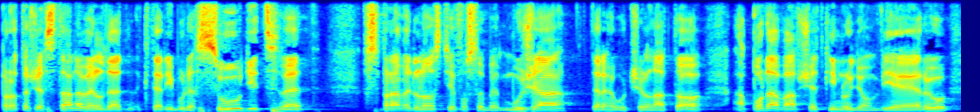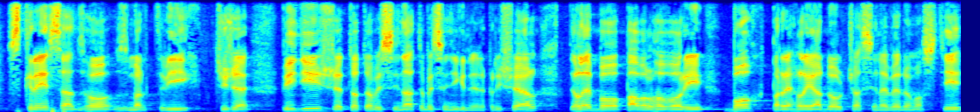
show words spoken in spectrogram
protože stanovil den, který bude soudit svět v spravedlnosti v osobě muža, kterého učil na to a podává všetkým lidem věru, skrésat ho z mrtvých. Čiže vidíš, že toto by si, na to by si nikdy nepřišel, lebo Pavel hovorí, Boh prehliadol časy nevědomosti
